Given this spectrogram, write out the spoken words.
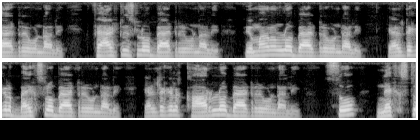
బ్యాటరీ ఉండాలి. ఫ్యాక్టరీస్లో బ్యాటరీ ఉండాలి. విమానంలో బ్యాటరీ ఉండాలి. ఎలక్ట్రికల్ బైక్స్లో బ్యాటరీ ఉండాలి. ఎలక్ట్రికల్ కారులో బ్యాటరీ ఉండాలి. సో నెక్స్ట్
